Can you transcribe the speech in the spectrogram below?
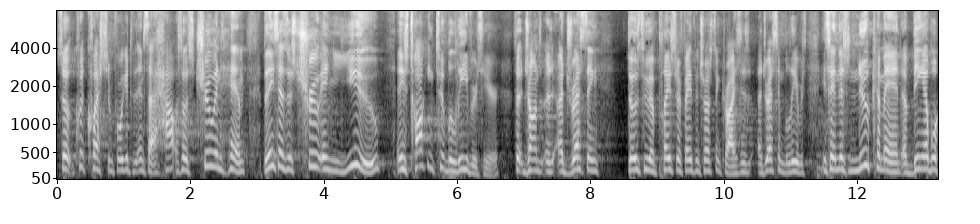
So, quick question before we get to the insight. How, so it's true in him, but then he says it's true in you, and he's talking to believers here. So John's addressing those who have placed their faith and trust in Christ, he's addressing believers. He's saying this new command of being able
